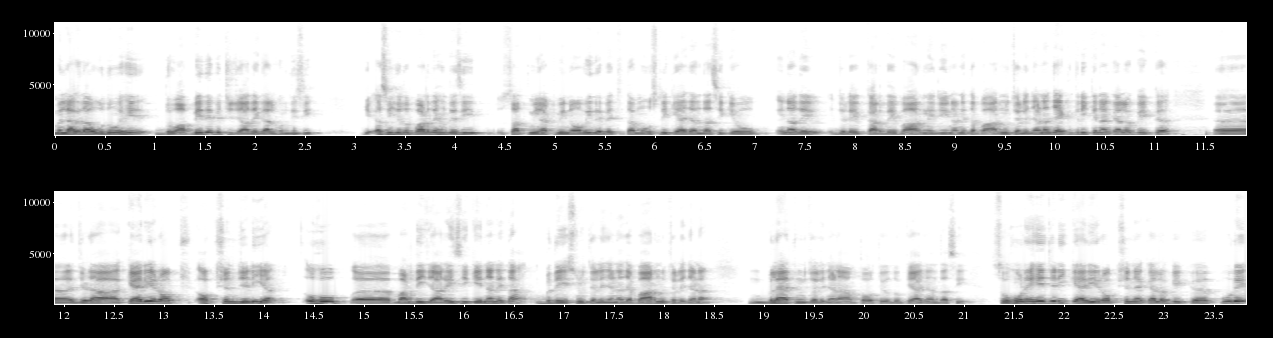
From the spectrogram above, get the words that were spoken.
ਮੈਨੂੰ ਲੱਗਦਾ ਉਦੋਂ ਇਹ ਦੁਆਬੇ ਦੇ ਵਿੱਚ ਜ਼ਿਆਦਾ ਗੱਲ ਹੁੰਦੀ ਸੀ। ਕਿ ਅਸੀਂ ਜਦੋਂ ਪੜ੍ਹਦੇ ਹੁੰਦੇ ਸੀ 7ਵੀਂ 8ਵੀਂ 9ਵੀਂ ਦੇ ਵਿੱਚ ਤਾਂ ਮੋਸਟਲੀ ਕਿਹਾ ਜਾਂਦਾ ਸੀ ਕਿ ਉਹ ਇਹਨਾਂ ਦੇ ਜਿਹੜੇ ਘਰ ਦੇ ਬਾਹਰ ਨੇ ਜੀ, ਇਹਨਾਂ ਨੇ ਤਾਂ ਬਾਹਰ ਨੂੰ ਚਲੇ ਜਾਣਾ। ਜਾਂ ਇੱਕ ਤਰੀਕੇ ਨਾਲ ਕਹਿ ਲਓ ਕਿ ਇੱਕ ਜਿਹੜਾ ਕੈਰੀਅਰ ਆਪਸ਼ਨ ਜਿਹੜੀ ਆ, ਉਹ ਬਣਦੀ ਜਾ ਰਹੀ ਸੀ ਕਿ ਇਹਨਾਂ ਨੇ ਤਾਂ ਵਿਦੇਸ਼ ਨੂੰ ਚਲੇ ਜਾਣਾ ਜਾਂ ਬਾਹਰ ਨੂੰ ਚਲੇ ਜਾਣਾ। ਬਲੈਤ ਨੂੰ ਚਲੇ ਜਾਣਾ ਆਮ ਤੌਰ ਤੇ ਉਦੋਂ ਕਿਹਾ ਜਾਂਦਾ ਸੀ। ਸੋ ਹੁਣ ਇਹ ਜਿਹੜੀ ਕੈਰੀਅਰ ਆਪਸ਼ਨ ਹੈ, ਕਹ ਲਓ ਕਿ ਇੱਕ ਪੂਰੇ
